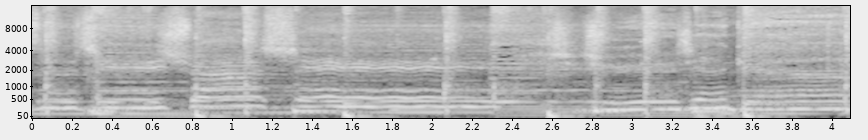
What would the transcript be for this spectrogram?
自己刷新，去见更。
